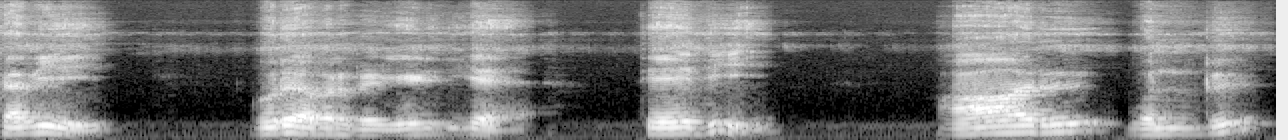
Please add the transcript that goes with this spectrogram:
கவி குரு அவர்கள் எழுதிய தேதி ஆறு ஒன்று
